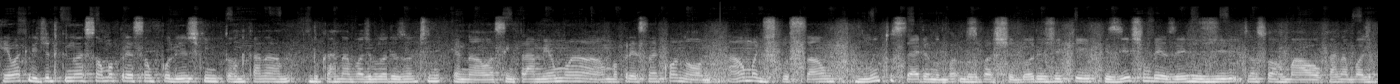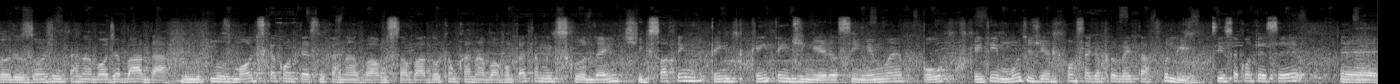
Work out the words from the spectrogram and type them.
Eu acredito que não é só uma pressão política em torno do, carna- do Carnaval de Belo Horizonte, não. Assim, para mim é uma, uma pressão econômica. Há uma discussão muito séria no nos bastidores de que existe um desejo de transformar o Carnaval de Belo Horizonte num Carnaval de Abadá, no- nos moldes que acontece no Carnaval de Salvador, que é um Carnaval completamente excludente e que só tem, tem quem tem dinheiro, assim, não é pouco, quem tem muito dinheiro que consegue aproveitar a folia. Se isso acontecer, é,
